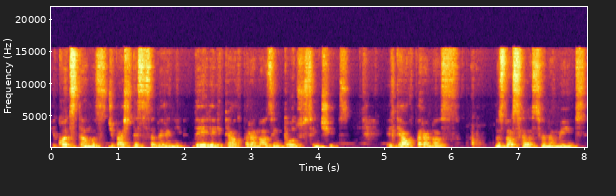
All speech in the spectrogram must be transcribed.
E quando estamos debaixo dessa soberania dele, ele tem algo para nós em todos os sentidos. Ele tem algo para nós nos nossos relacionamentos,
